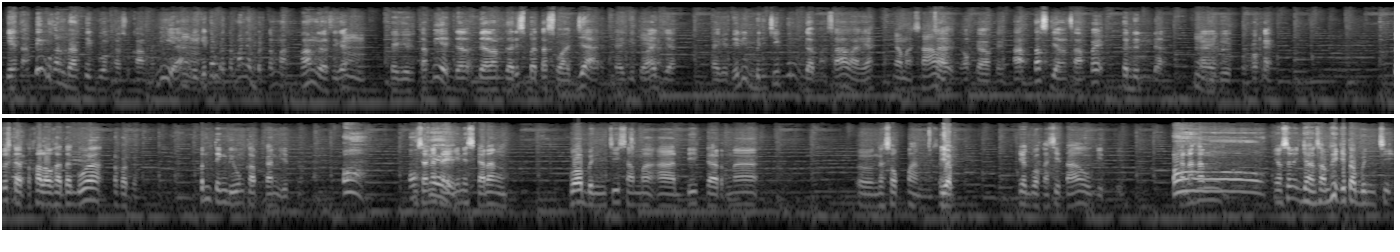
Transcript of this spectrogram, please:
Ya tapi bukan berarti gua nggak suka sama dia. Hmm. Ya kita berteman ya berteman. Paham gak sih kan? Hmm. Kayak gitu. Tapi ya dal- dalam garis batas wajar kayak gitu Iya. aja. Kayak gitu. Jadi benci pun nggak masalah ya. nggak masalah Nah, Oke oke. Atas jangan sampai ke kayak Hmm. gitu. Oke. terus kata kalau kata gua Apa tuh? penting diungkapkan gitu Oh. Oke. misalnya kayak gini sekarang gua benci sama Adi karena eh, nggak sopan misalnya. Yap. ya gua kasih tahu gitu Oh. karena kan- yang sering jangan sampai kita benci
